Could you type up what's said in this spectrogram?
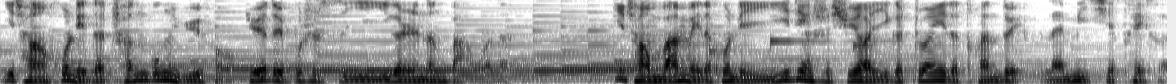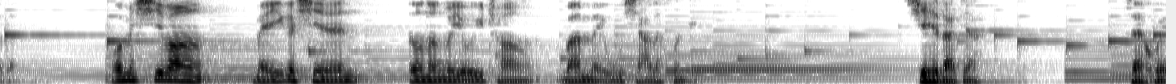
一场婚礼的成功与否，绝对不是司仪一个人能把握的。一场完美的婚礼，一定是需要一个专业的团队来密切配合的。我们希望每一个新人都能够有一场完美无瑕的婚礼。谢谢大家，再会。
